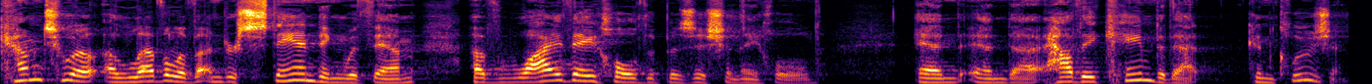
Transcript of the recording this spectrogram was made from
Come to a, a level of understanding with them of why they hold the position they hold and, and uh, how they came to that conclusion.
